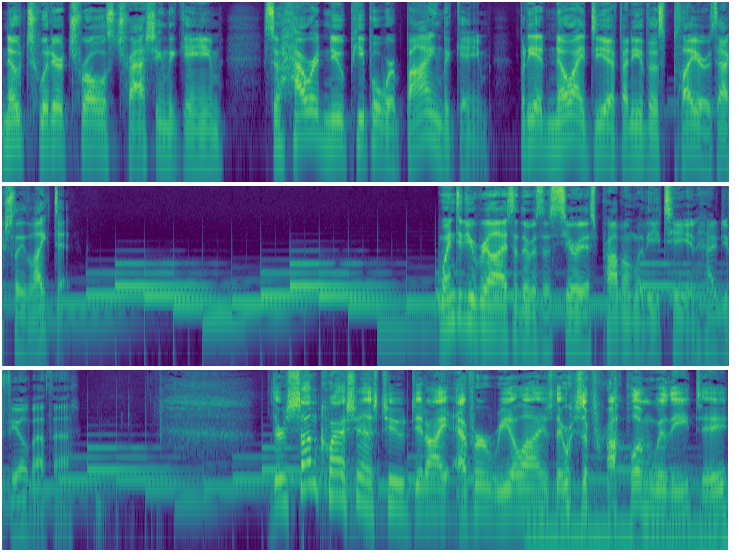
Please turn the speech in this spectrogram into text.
no Twitter trolls trashing the game. So Howard knew people were buying the game, but he had no idea if any of those players actually liked it. When did you realize that there was a serious problem with ET, and how did you feel about that? There's some question as to did I ever realize there was a problem with ET?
